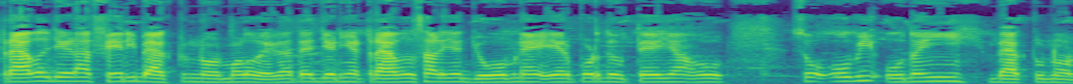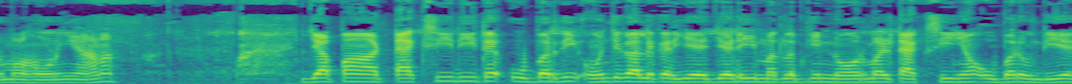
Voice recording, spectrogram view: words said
ਟਰੈਵਲ ਜਿਹੜਾ ਫੇਰ ਹੀ ਬੈਕ ਟੂ ਨਾਰਮਲ ਹੋਏਗਾ ਤੇ ਜਿਹੜੀਆਂ ਟਰੈਵਲਸ ਵਾਲੀਆਂ ਜੋਬ ਨੇ 에어ਪੋਰਟ ਦੇ ਉੱਤੇ ਜਾਂ ਉਹ, ਸੋ ਉਹ ਵੀ ਉਦੋਂ ਹੀ ਬੈਕ ਟੂ ਨਾਰਮਲ ਹੋਣਗੀਆਂ, ਹਨਾ? ਜੇ ਆਪਾਂ ਟੈਕਸੀ ਦੀ ਤੇ ਉਬਰ ਦੀ ਉਂਝ ਗੱਲ ਕਰੀਏ, ਜਿਹੜੀ ਮਤਲਬ ਕਿ ਨਾਰਮਲ ਟੈਕਸੀ ਜਾਂ ਉਬਰ ਹੁੰਦੀ ਹੈ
